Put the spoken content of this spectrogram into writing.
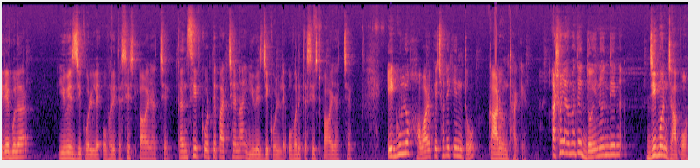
ইরেগুলার ইউএসজি করলে ওভারিতে সিস্ট পাওয়া যাচ্ছে, কনসিভ করতে পারছে না ইউএসজি করলে ওভারিতে সিস্ট পাওয়া যাচ্ছে। এগুলো হওয়ার পেছনে কিন্তু কারণ থাকে। আসলে আমাদের দৈনন্দিন জীবনযাপন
